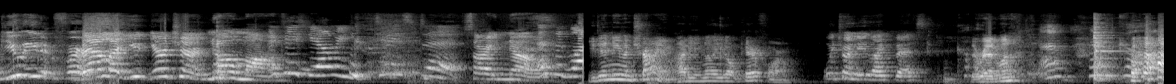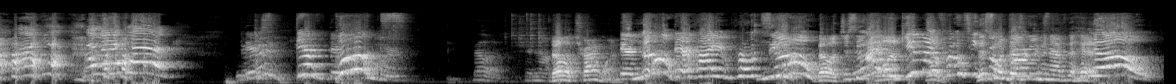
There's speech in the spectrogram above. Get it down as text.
No. You eat it first. Bella, you, your turn. No, Mom. It tastes yummy. Taste it. Sorry, no. It's a. You didn't even try them. How do you know you don't care for them? Which one do you like best? The red one? I There's, They're bugs. Bella, they're not. Bella, try one. They're No. They're high in protein. No. Bella, just eat I one. I will get my Look, protein This from one doesn't bugs. even have the head. No.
